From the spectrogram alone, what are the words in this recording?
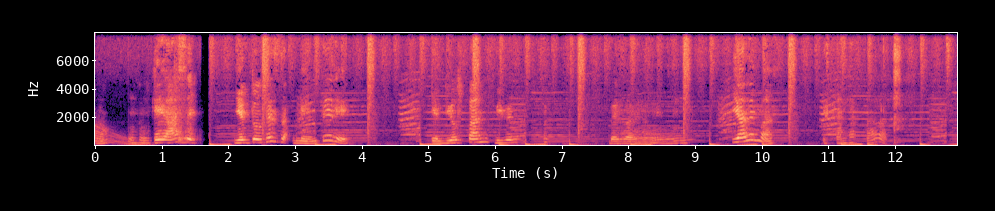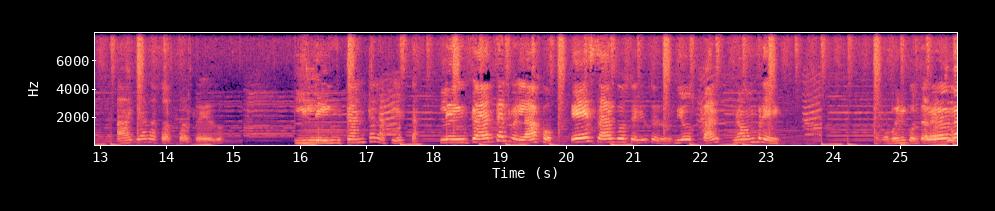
¿No? ¿Qué hace? Y entonces me enteré el dios Pan vive en ¿verdad? Y además están las hadas. Hay hadas a su alrededor. Y le encanta la fiesta, le encanta el relajo. Es algo serio, Dios Pan. No, hombre. No voy a encontrar.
